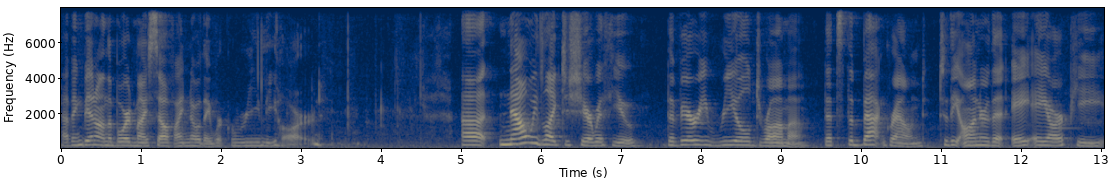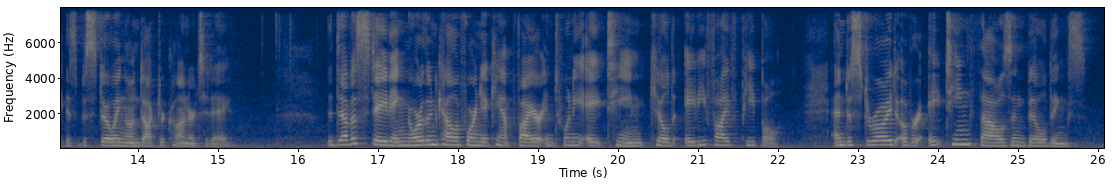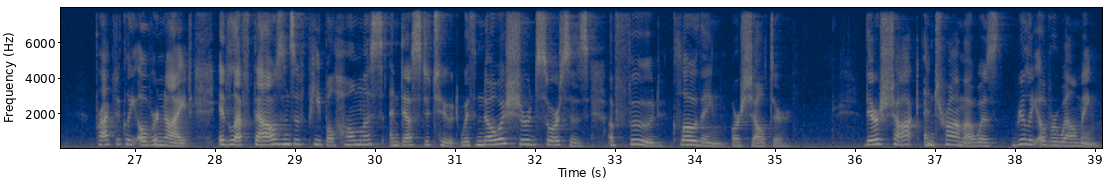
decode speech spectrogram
Having been on the board myself, I know they work really hard. Uh, now we'd like to share with you the very real drama that's the background to the honor that AARP is bestowing on Dr. Conner today. The devastating Northern California Camp Fire in 2018 killed 85 people and destroyed over 18,000 buildings practically overnight, it left thousands of people homeless and destitute with no assured sources of food, clothing, or shelter. Their shock and trauma was really overwhelming.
